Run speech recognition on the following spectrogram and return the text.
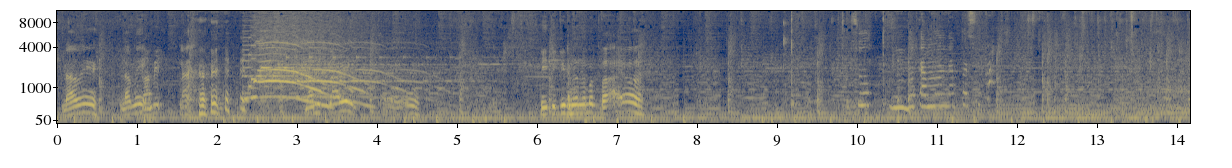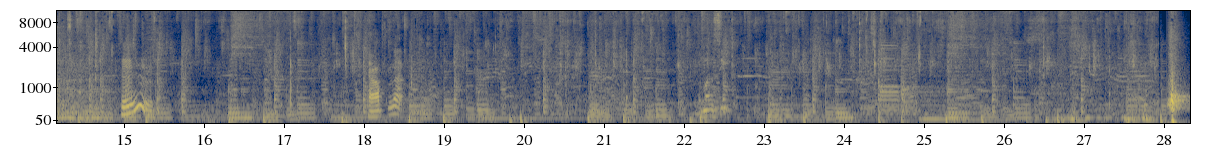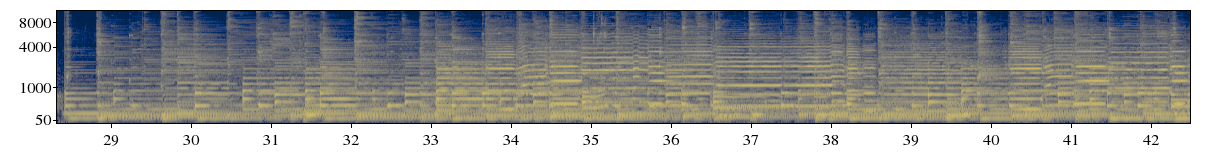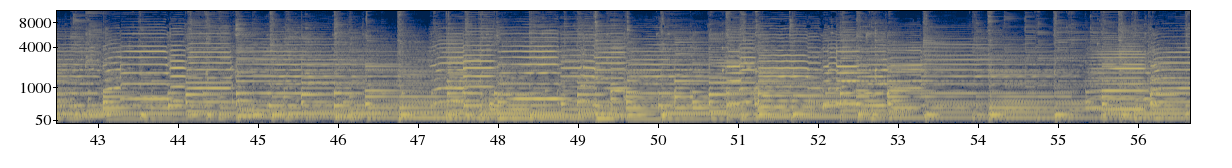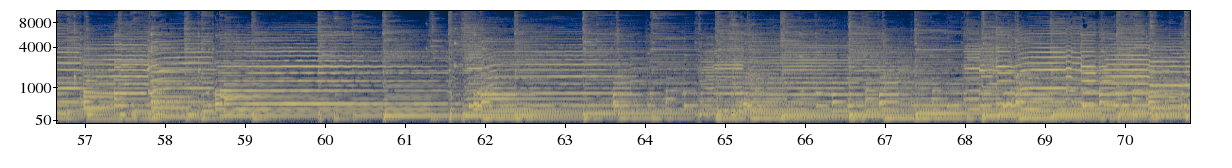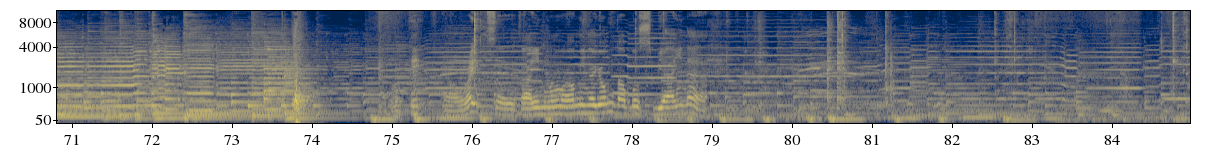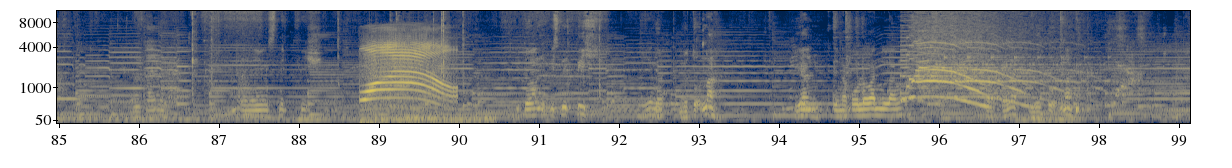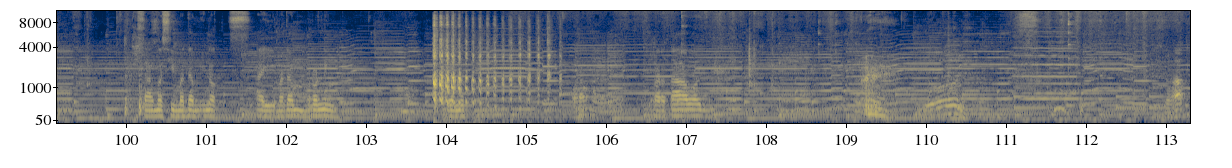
Lami. Lami. Gamit. Lami. Gamit tayo. Oo. Titikim na naman tayo. So, buta mo na pa suka. Hmm. Sarap na. Kalamansi. Kain lang mga kami ngayon tapos biyahe na. na yung sneak fish. Ito ang snake fish. Ayun na. Luto na. Yan. Pinakuluan lang. Okay na. Luto na. Kasama si Madam Inox. Ay, Madam Roning. Na. Para, tawag. Yun. Sarap.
